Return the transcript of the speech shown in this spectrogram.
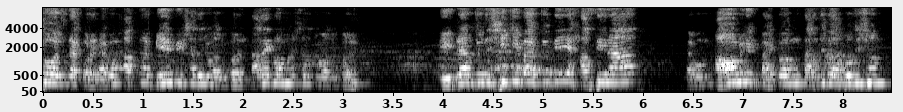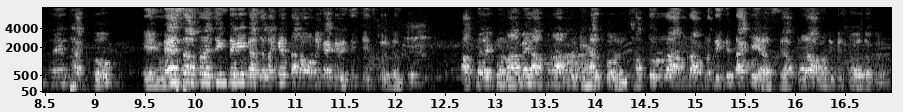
সহযোগিতা করেন এবং আপনারা বিএনপির সাথে যোগাযোগ করেন, তারেক রহমানের সাথে যোগাযোগ করেন। এটার যদি সিকিবাগ যদি হাসিনা এবং আওয়ামী লীগ পাইতো এবং তারা যদি অপোজিশন থাকতো, এই ম্যাচ সারপ্রাইজিংটাকে কাজে লাগে তারা অনেক আগে রেজিস্ট চেঞ্জ করে ফেলতো। আপনারা একটু নামেন, আপনারা আমাদেরকে হেল্প করেন। ছাত্ররা আমরা আপনাদেরকে তাকিয়ে আছে, আপনারা আমাদেরকে সহায়তা করেন।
